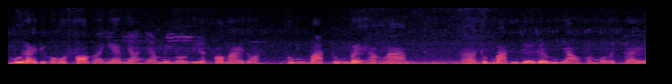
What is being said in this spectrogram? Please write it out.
Mui này thì có một form anh em nhá. Nhà mình có duy nhất form này thôi. Thùng bạt thùng bệ hoặc là à, thùng bạt thì đều đều với nhau còn mỗi cái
